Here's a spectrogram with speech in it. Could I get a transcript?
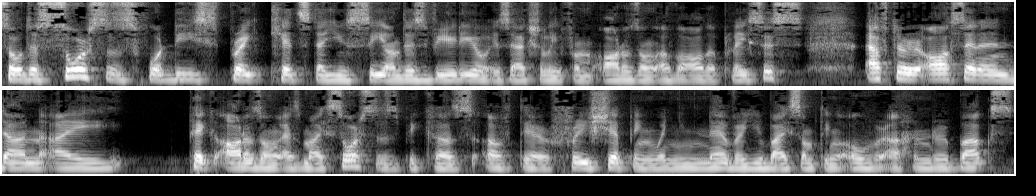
So the sources for these brake kits that you see on this video is actually from AutoZone of all the places. After all said and done, I pick AutoZone as my sources because of their free shipping whenever you you buy something over a hundred bucks.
